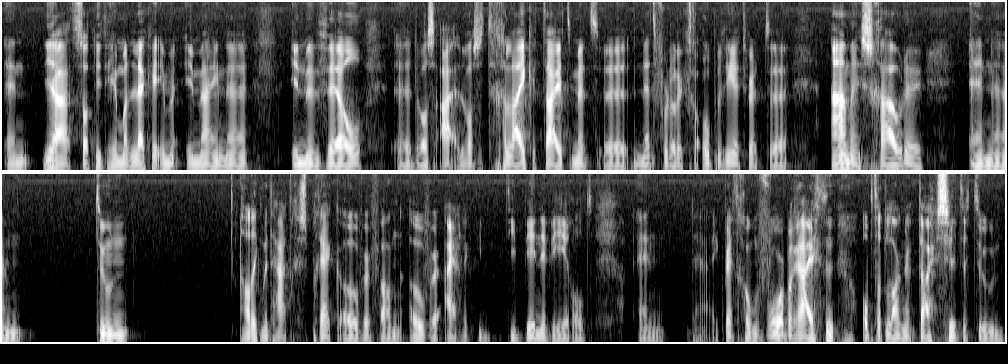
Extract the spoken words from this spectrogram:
en ja, het zat niet helemaal lekker in, in, mijn, uh, in mijn vel. Uh, er, was, er was het tegelijkertijd met, net voordat ik geopereerd werd, aan mijn schouder. En um, toen had ik met haar het gesprek over, van, over eigenlijk die, die binnenwereld. En ja, ik werd gewoon voorbereid op dat lange thuiszitten toen.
